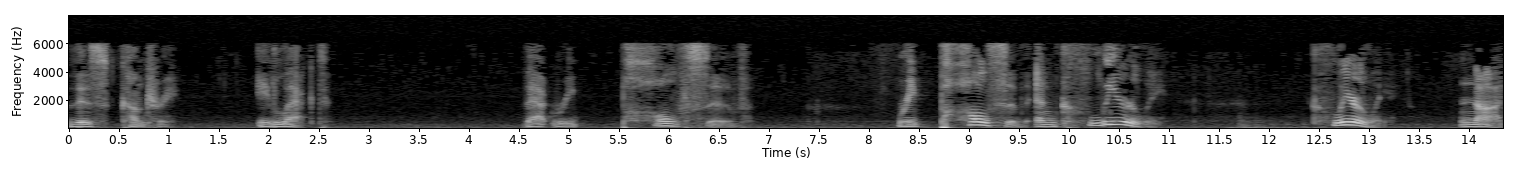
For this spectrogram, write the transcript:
this country elect that repulsive, repulsive, and clearly, clearly not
